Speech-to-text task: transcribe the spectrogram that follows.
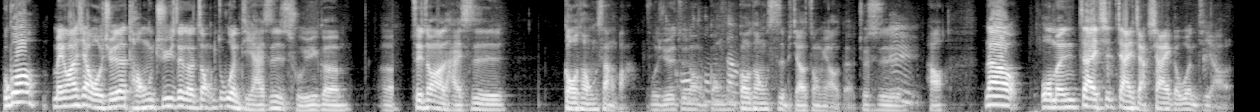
不过没关系啊，我觉得同居这个重问题还是处于一个呃最重要的还是沟通上吧。我觉得最重要的沟通沟通是比较重要的，就是、嗯好。那我们再再讲下一个问题好了。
